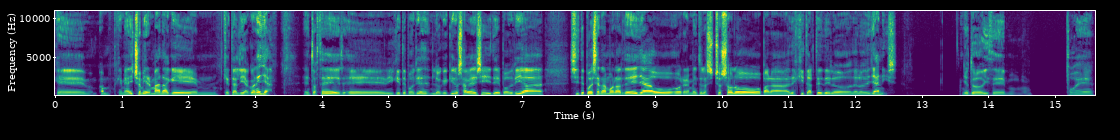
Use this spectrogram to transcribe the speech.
Que, me ha dicho mi hermana que, que te has liado con ella. Entonces, eh, y que te podría. Lo que quiero saber es si te podría. Si te puedes enamorar de ella o, o realmente lo has hecho solo para desquitarte de lo de, lo de Janis. Y otro dice. Pues.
